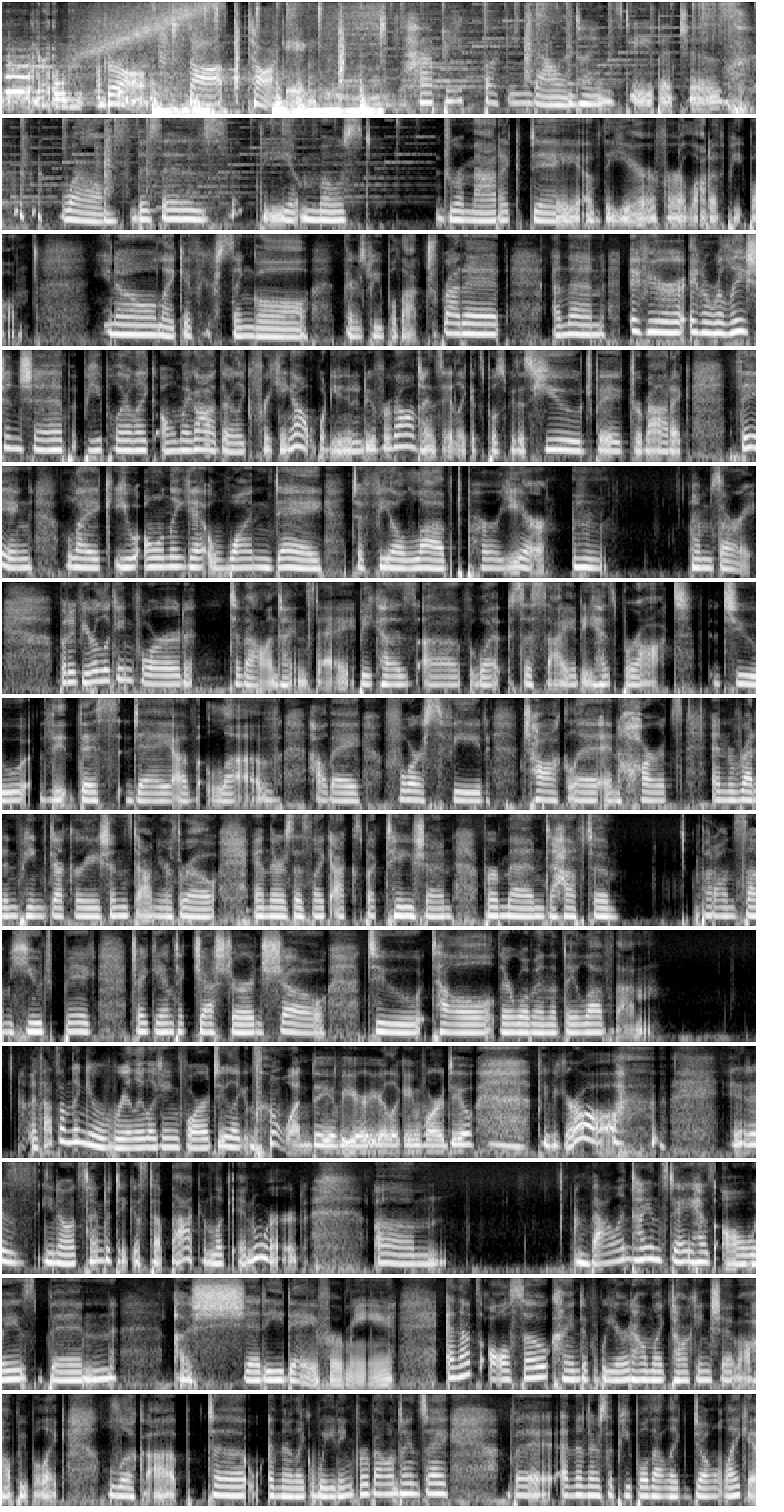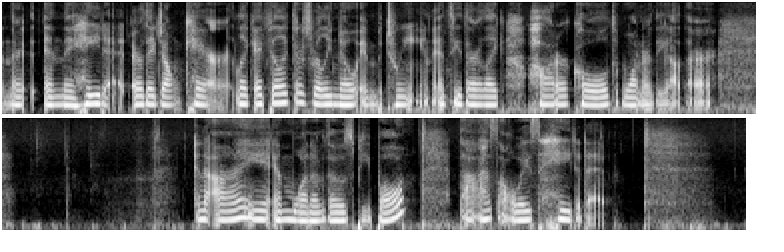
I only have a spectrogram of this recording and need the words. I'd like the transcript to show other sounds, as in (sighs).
You're old. Girl, stop talking. Happy fucking Valentine's Day, bitches. (laughs) wow, this is the most dramatic day of the year for a lot of people. You know, like if you're single, there's people that dread it. And then if you're in a relationship, people are like, oh my God, they're like freaking out. What are you going to do for Valentine's Day? Like it's supposed to be this huge, big, dramatic thing. Like you only get one day to feel loved per year. (clears throat) I'm sorry. But if you're looking forward to Valentine's Day because of what society has brought to the, this day of love, how they force feed chocolate and hearts and red and pink decorations down your throat. And there's this like expectation for men to have to put on some huge, big, gigantic gesture and show to tell their woman that they love them if that's something you're really looking forward to, like (laughs) it's one day of the year you're looking forward to, baby girl, (laughs) it is, you know, it's time to take a step back and look inward. Um, Valentine's Day has always been a shitty day for me. And that's also kind of weird how I'm like talking shit about how people like look up to and they're like waiting for Valentine's Day. But and then there's the people that like don't like it and they and they hate it or they don't care. Like I feel like there's really no in between. It's either like hot or cold, one or the other. And I am one of those people that has always hated it.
